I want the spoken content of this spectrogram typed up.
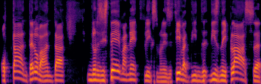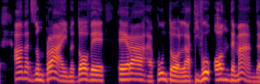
80 e 90, non esisteva Netflix, non esisteva Disney Plus, Amazon Prime, dove era appunto la TV on demand.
